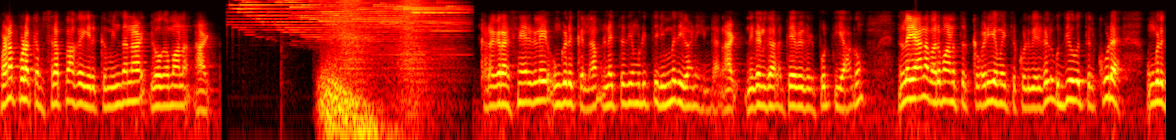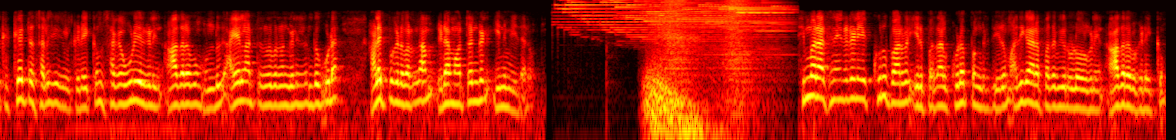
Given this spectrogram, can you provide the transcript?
பணப்புழக்கம் சிறப்பாக இருக்கும். இந்த நாள் யோகமான நாள். கடகராசினியர்களே உங்களுக்கெல்லாம் நினைத்ததை முடித்து நிம்மதி காணுகின்ற நாள். நிகழ்கால தேவைகள் பூர்த்தியாகும். நிலையான வருமானத்திற்கு வழியமைத்துக் கொள்வீர்கள். உத்தியோகத்தில் கூட உங்களுக்கு கேட்ட சலுகைகள் கிடைக்கும். சக ஊழியர்களின் ஆதரவும் உண்டு. அயல்நாட்டு நிறுவனங்களிலிருந்து கூட அழைப்புகள் வரலாம். இடமாற்றங்கள் இனிமை தரும். சிம்மராசினியர்களே குறு பார்வை இருப்பதால் குழப்பங்கள் தீரும். அதிகார பதவியில் உள்ளவர்களின் ஆதரவு கிடைக்கும்.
